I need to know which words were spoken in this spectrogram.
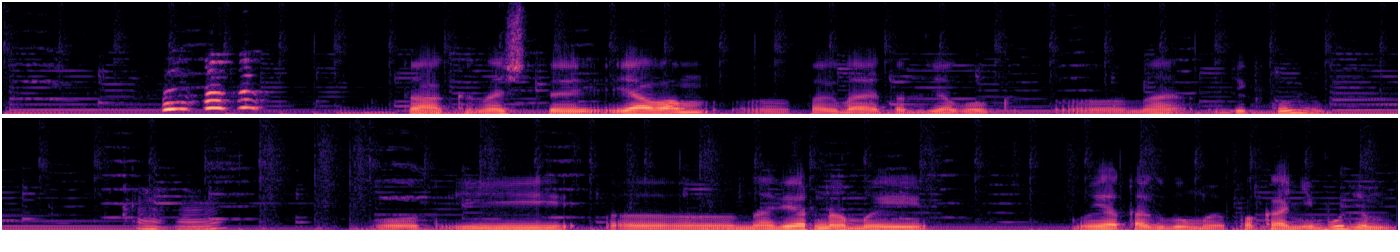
Так, значит, э, я вам э, тогда этот диалог э, на диктую. Мгм. Вот, и, наверное, мы, ну, я так думаю, пока не будем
